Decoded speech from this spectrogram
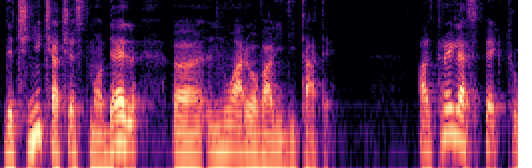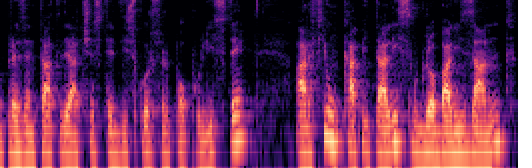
Deci nici acest model uh, nu are o validitate. Al treilea spectru prezentat de aceste discursuri populiste ar fi un capitalism globalizant,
